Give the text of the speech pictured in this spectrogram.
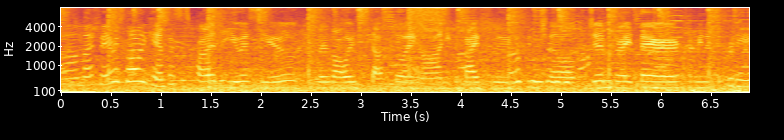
Uh, my favorite spot on campus is probably the USU. There's always stuff going on. You can buy food, you can chill. The gym's right there. I mean, it's a pretty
